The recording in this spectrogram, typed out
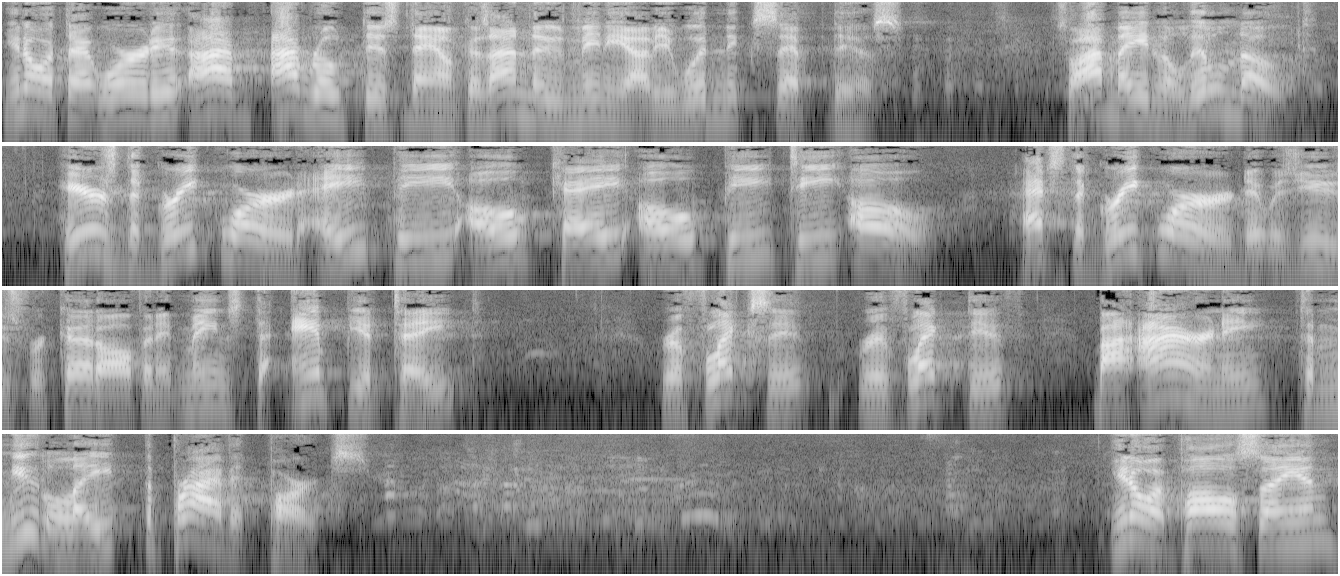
You know what that word is? I, I wrote this down because I knew many of you wouldn't accept this. So I made a little note. Here's the Greek word, A P O K O P T O. That's the Greek word that was used for cut off, and it means to amputate, reflexive, reflective, by irony, to mutilate the private parts. You know what Paul's saying?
